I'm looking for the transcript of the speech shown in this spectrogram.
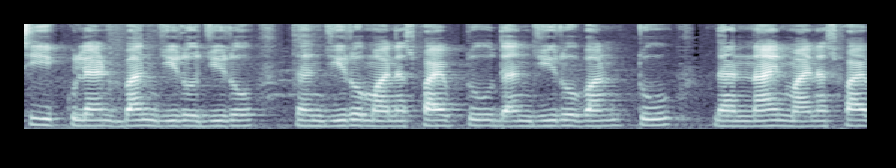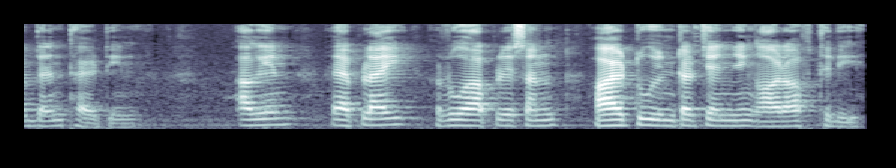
c equivalent 1 0 0 then 0 minus 5 2 then 0 1 2 then 9 minus 5 then 13 again apply row operation r2 interchanging r of 3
